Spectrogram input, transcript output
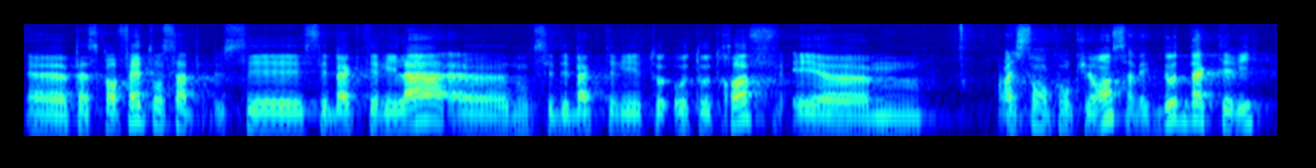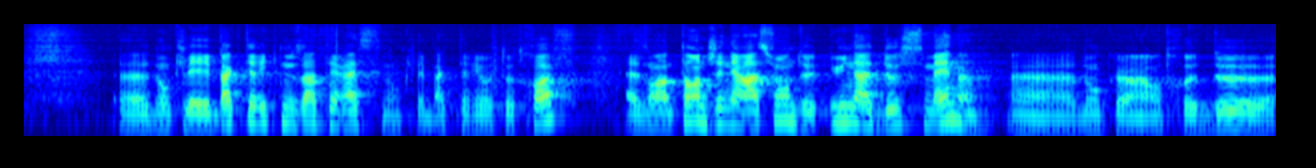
parce qu'en fait, ces bactéries-là, donc c'est des bactéries autotrophes et elles sont en concurrence avec d'autres bactéries. Euh, donc les bactéries qui nous intéressent, donc les bactéries autotrophes, elles ont un temps de génération de 1 à 2 semaines. Euh, donc euh, entre deux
